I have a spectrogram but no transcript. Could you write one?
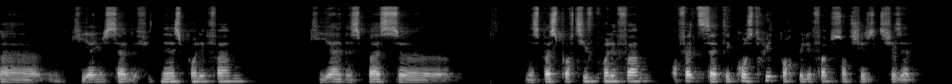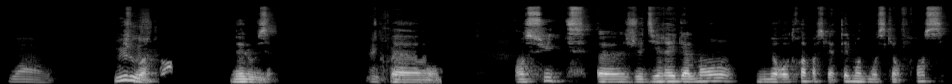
euh, qui a une salle de fitness pour les femmes, qui a un espace euh, un espace sportif pour les femmes. En fait, ça a été construit pour que les femmes sentent chez, chez elles, Waouh. Mulhouse. Mulhouse. Incroyable. Euh, ensuite, euh, je dirais également numéro 3 parce qu'il y a tellement de mosquées en France.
